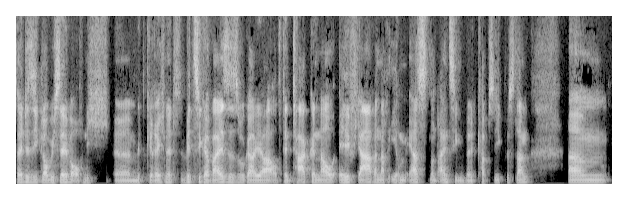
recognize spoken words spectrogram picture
hätte sie, glaube ich, selber auch nicht äh, mitgerechnet. Witzigerweise sogar ja auf den Tag genau elf Jahre nach ihrem ersten und einzigen Weltcupsieg bislang. Ähm,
